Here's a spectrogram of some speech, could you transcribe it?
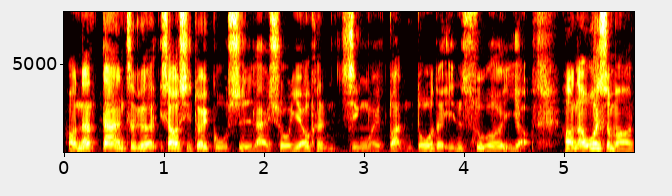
好，那当然这个消息对股市来说也有可能仅为短多的因素而已哦。好，那为什么、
